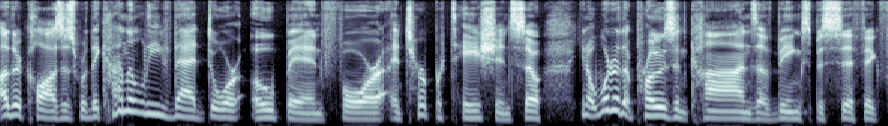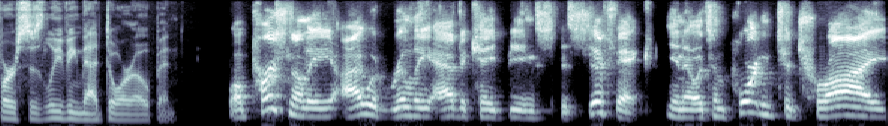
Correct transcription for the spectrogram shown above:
other clauses where they kind of leave that door open for interpretation. So, you know, what are the pros and cons of being specific versus leaving that door open? Well, personally, I would really advocate being specific. You know, it's important to try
